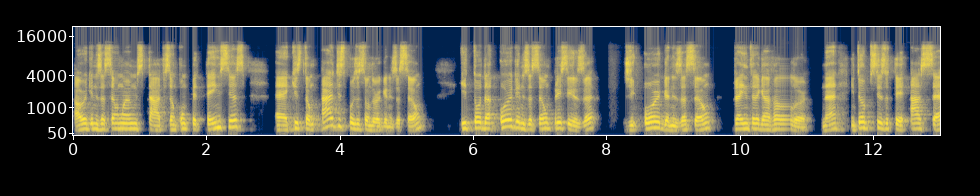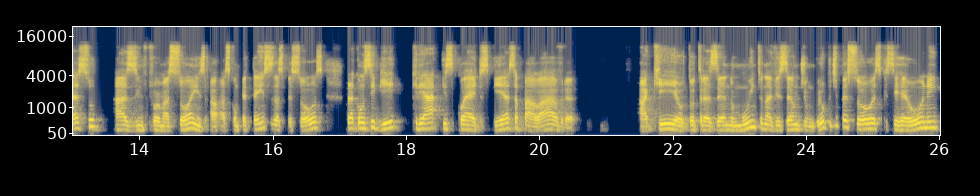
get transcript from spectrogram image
a organização é um staff, são competências é, que estão à disposição da organização e toda organização precisa de organização para entregar valor, né? Então eu preciso ter acesso às informações, às competências das pessoas para conseguir criar squads. E essa palavra Aqui eu estou trazendo muito na visão de um grupo de pessoas que se reúnem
